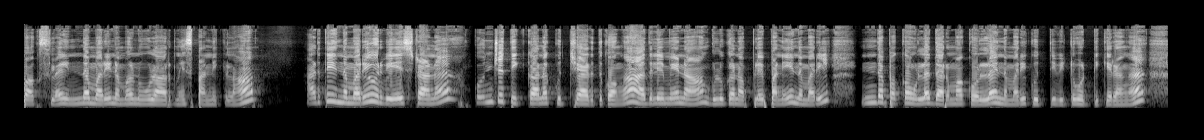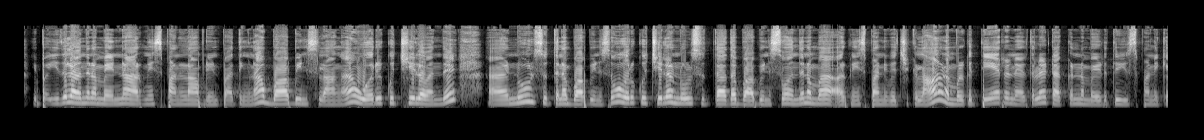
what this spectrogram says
பாக்ஸில் இந்த மாதிரி நம்ம நூல் ஆர்கனைஸ் பண்ணிக்கலாம். அடுத்து இந்த மாதிரி ஒரு வேஸ்ட்டான கொஞ்சம் திக்கான குச்சியாக எடுத்துக்கோங்க. அதுலேயுமே நான் குளுக்கன் அப்ளை பண்ணி இந்த மாதிரி இந்த பக்கம் உள்ள தர்மாக்கோலில் இந்த மாதிரி குத்தி விட்டு ஒட்டிக்கிறேங்க. இப்போ இதில் வந்து நம்ம என்ன ஆர்கனைஸ் பண்ணலாம் அப்படின்னு பார்த்தீங்கன்னா பாபின்ஸ்லாங்க ஒரு குச்சியில் வந்து நூல் சுற்றின பாபின்ஸும் ஒரு குச்சியில் நூல் சுற்றாத பாபின்ஸும் வந்து நம்ம ஆர்கனைஸ் பண்ணி வச்சுக்கலாம். நம்மளுக்கு தேர்ற நேரத்தில் டக்குன்னு நம்ம எடுத்து யூஸ் பண்ணிக்க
